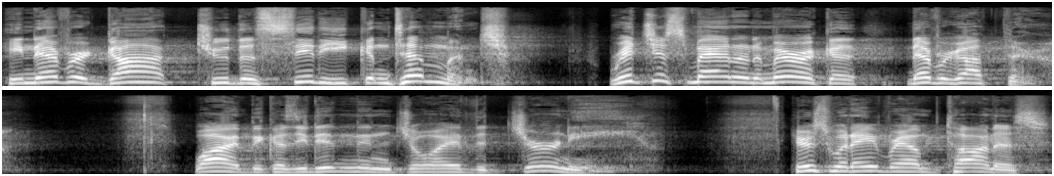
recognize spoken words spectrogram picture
he never got to the city contentment. Richest man in America never got there. Why? Because he didn't enjoy the journey. Here's what Abraham taught us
